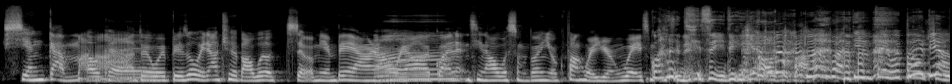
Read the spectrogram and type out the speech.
先干嘛？OK，对我，比如说我一定要确保我有折棉被啊，然后我要关冷气，然后我什么东西有放回原位。关冷气是一定要的吧？对，不然电费会暴涨。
